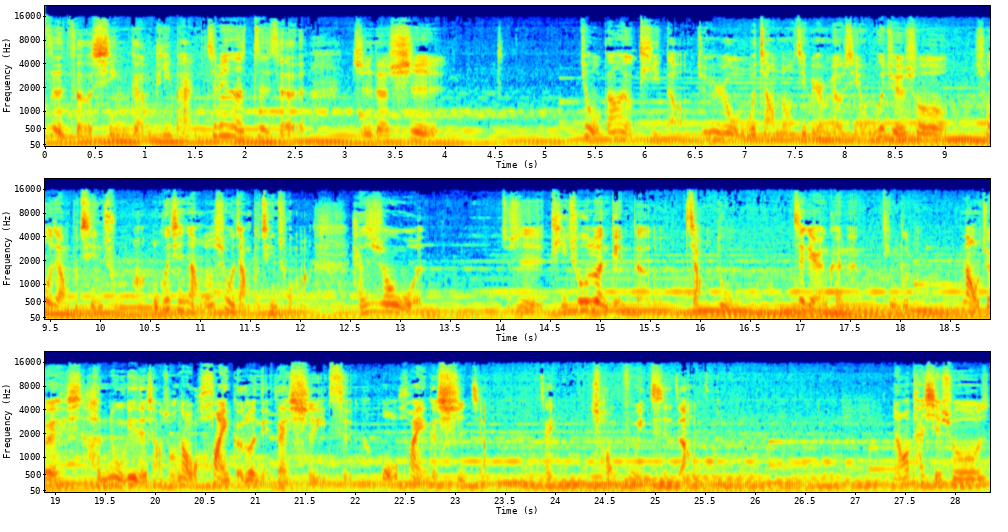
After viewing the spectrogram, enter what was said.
自责心跟批判。这边的自责指的是，就我刚刚有提到，就是如果我讲的东西别人没有信，我会觉得说是我讲不清楚吗？我会先讲说是我讲不清楚吗？还是说我就是提出论点的角度，这个人可能听不懂？那我就会很努力的想说，那我换一个论点再试一次，或我换一个视角再重复一次这样子。然后他写说，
